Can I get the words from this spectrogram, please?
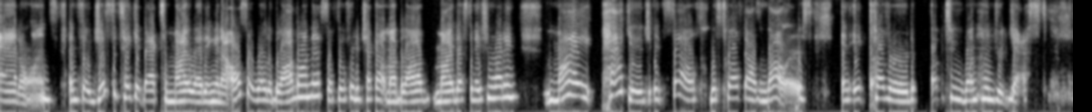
add ons. And so, just to take it back to my wedding, and I also wrote a blog on this, so feel free to check out my blog, My Destination Wedding. My package itself was $12,000 and it covered up to 100 guests.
